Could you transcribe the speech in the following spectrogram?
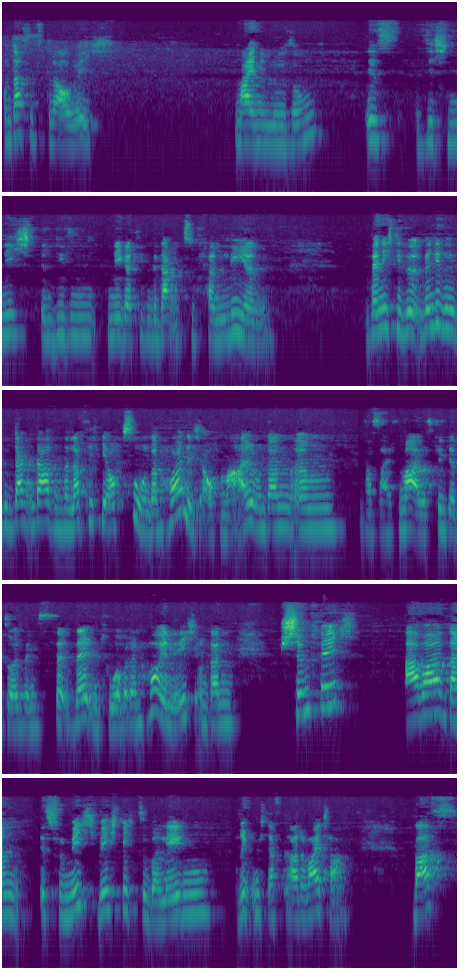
und das ist, glaube ich, meine Lösung, ist, sich nicht in diesen negativen Gedanken zu verlieren. Wenn ich diese, wenn diese Gedanken da sind, dann lasse ich die auch zu und dann heule ich auch mal und dann, ähm, was heißt mal, das klingt jetzt so, als wenn ich es selten tue, aber dann heule ich und dann schimpfe ich, aber dann ist für mich wichtig zu überlegen, bringt mich das gerade weiter? Was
